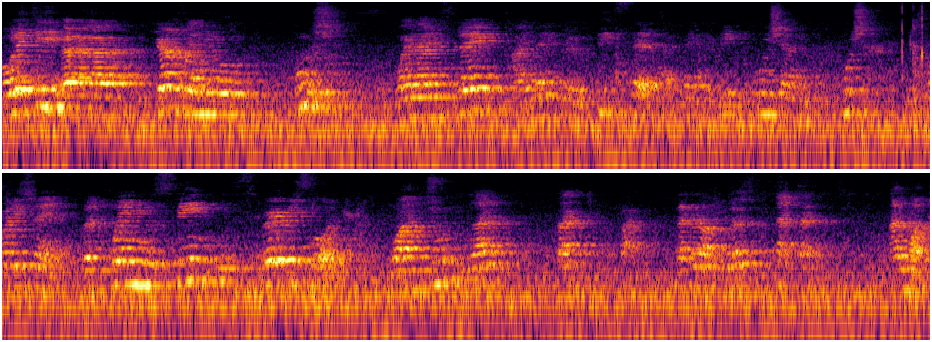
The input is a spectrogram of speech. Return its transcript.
Les filles, uh, girls, when you push, when I'm staying, I make a big step. I take a big push and push. It's very strange. But when you spin, it's very small. One, two, it's like back, back. That's enough. Just tack, tack. And one.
